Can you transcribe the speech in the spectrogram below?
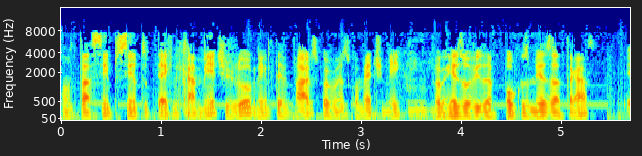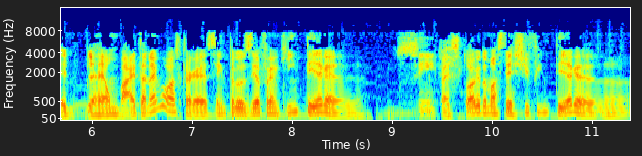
não tá 100% tecnicamente o jogo, né? Ele teve vários problemas com o matchmaking, uhum. foram resolvidos há poucos meses atrás. Ele é um baita negócio, cara. É você introduzir a franquia inteira. Sim. A história do Master Chief inteira. Né?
